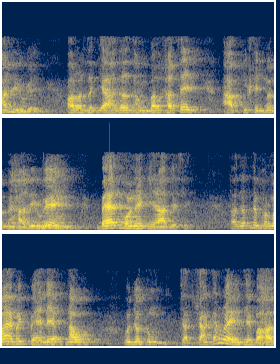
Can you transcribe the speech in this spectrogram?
حاضر ہوئے۔ اور عرض کیا، حضرت ہم بلخ سے آپ کی خدمت میں حاضر ہوئے ہیں بیت ہونے کے ارادے سے۔ حضرت نے فرمایا، بھائی پہلے اپنا وہ وہ جو تم چرچا کر رہے تھے بحث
